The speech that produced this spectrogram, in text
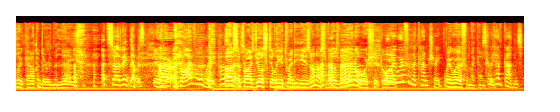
Lou Carpenter in the knee. So I think that was You our know. arrival week, wasn't I'm it? surprised you're still here 20 years on. I'm surprised we weren't all shipped away. Well, we were from the country, We were from the country. so we have guns.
